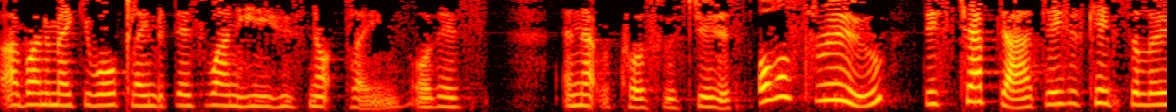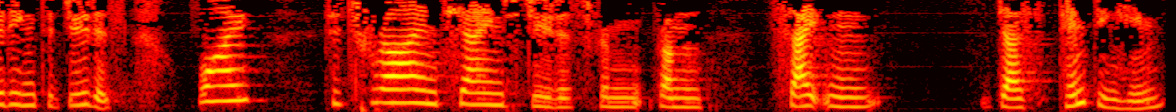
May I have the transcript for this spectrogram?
I want to make you all clean, but there's one here who's not clean, or there's, and that of course was Judas. All through this chapter, Jesus keeps alluding to Judas. Why? To try and change Judas from from Satan just tempting him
